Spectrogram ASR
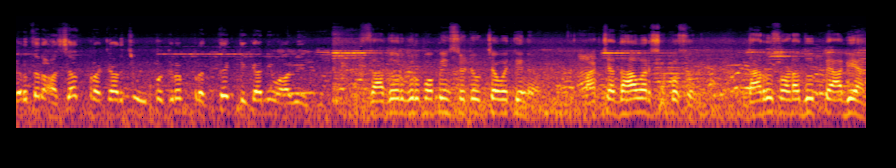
खरं तर अशाच प्रकारचे उपक्रम प्रत्येक ठिकाणी व्हावे जाधवर ग्रुप ऑफ इन्स्टिट्यूटच्या वतीनं मागच्या दहा वर्षापासून दारू सोडा दूध पे अभियान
